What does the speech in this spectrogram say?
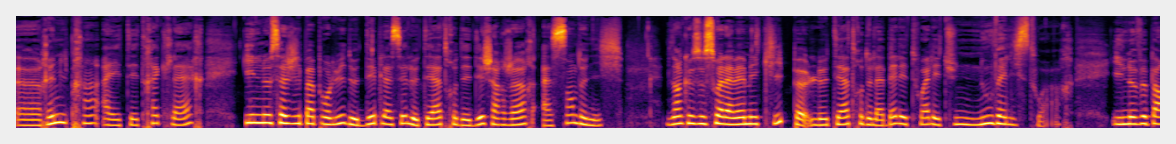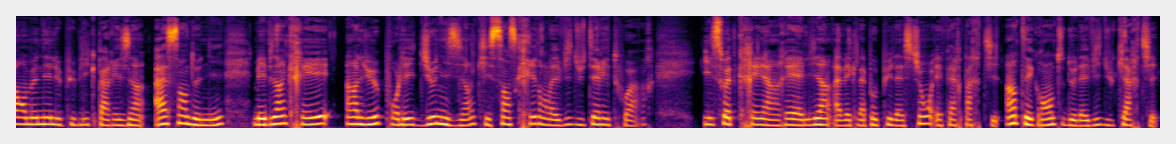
euh, Rémi Prin a été très clair. Il ne s'agit pas pour lui de déplacer le théâtre des déchargeurs à Saint-Denis. Bien que ce soit la même équipe, le théâtre de la Belle Étoile est une nouvelle histoire. Il ne veut pas emmener le public parisien à Saint-Denis, mais bien créer un lieu pour les Dionysiens qui s'inscrit dans la vie du territoire. Il souhaite créer un réel lien avec la population et faire partie intégrante de la vie du quartier.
